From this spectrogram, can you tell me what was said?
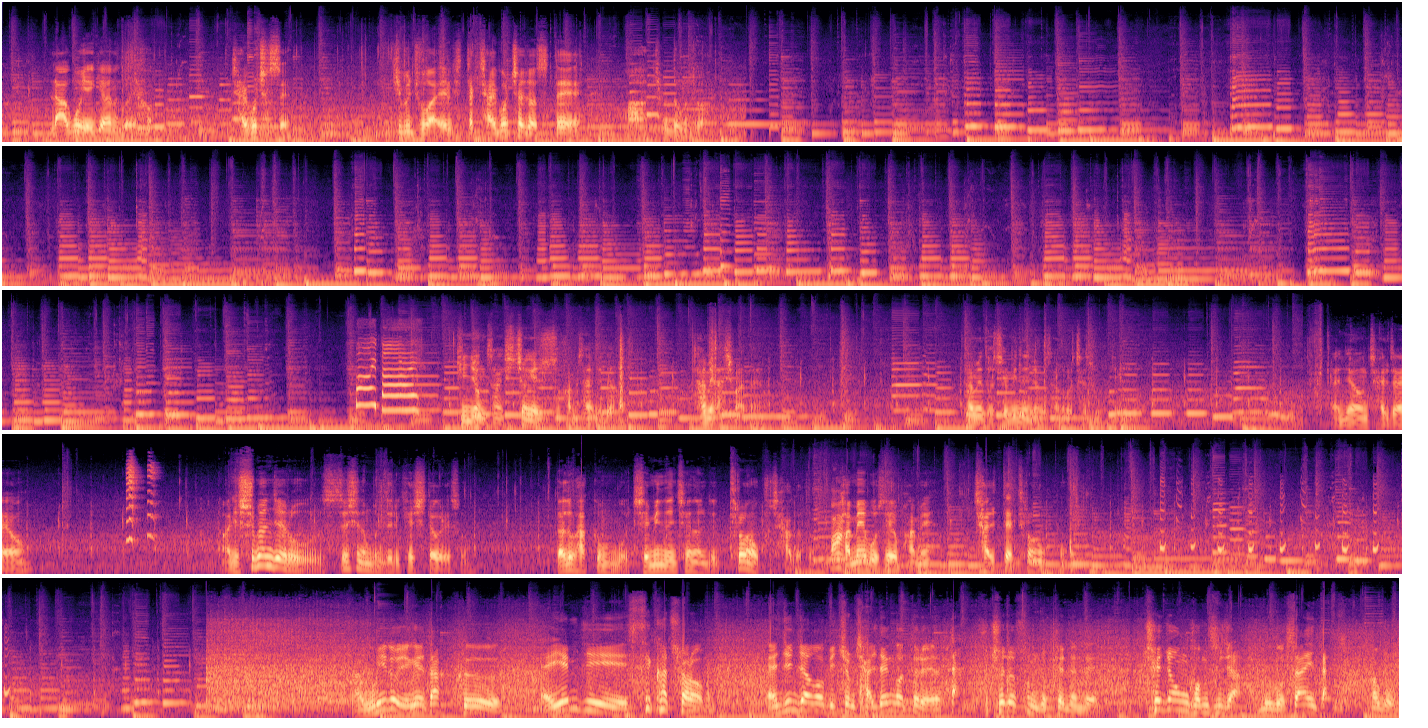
라고 얘기하는 거예요. 잘 고쳤어요. 기분 좋아. 이렇게 딱 잘 고쳐졌을 때 아 기분 너무 좋아 긴 영상 시청해주셔서 감사합니다. 다음에 다시 만나요. 다음엔 더 재밌는 영상으로 찾아올게요. 안녕, 잘 자요. 아니, 수면제로 쓰시는 분들이 계시다 그래서. 나도 가끔 뭐 재밌는 채널들 틀어놓고 자거든. 밤에 보세요, 밤에. 잘 때 틀어놓고. 아, 우리도 이게 딱 그 AMG 스티커처럼 엔진 작업이 좀 잘 된 것들을 딱 붙여줬으면 좋겠는데 최종 검수자 누구 사인 딱 하고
